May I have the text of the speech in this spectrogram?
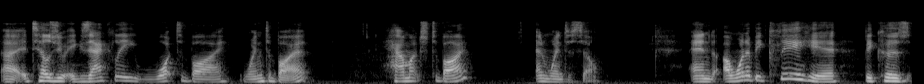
uh, it tells you exactly what to buy, when to buy it, how much to buy, and when to sell. And I want to be clear here because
